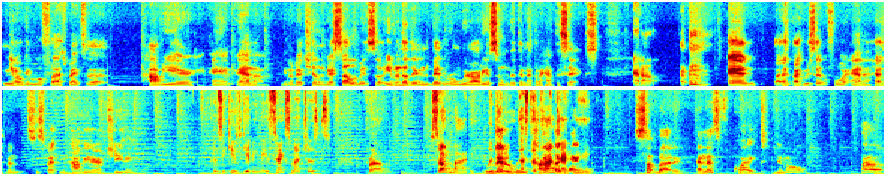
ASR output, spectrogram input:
you know get a little flashback to Javier and Anna. You know, they're chilling. They're celibate. So even though they're in the bedroom, we're already assuming that they're not going to have the sex. At all. And like we said before, Anna has been suspecting Javier of cheating. Because he keeps getting these text messages from somebody. Literally. Literally, That's the contact name. somebody, and that's quite, you know, uh,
